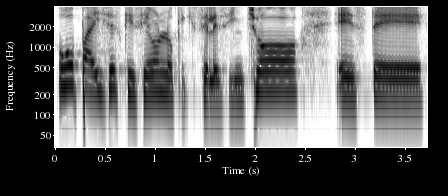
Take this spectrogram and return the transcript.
hubo países que hicieron lo que se les hinchó, este,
